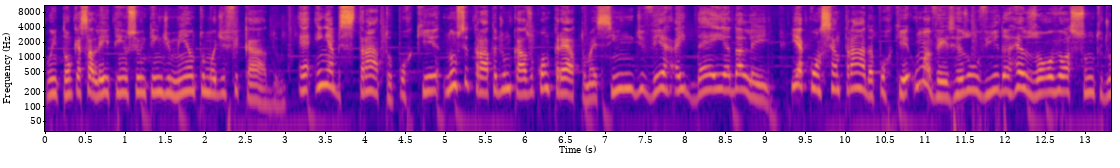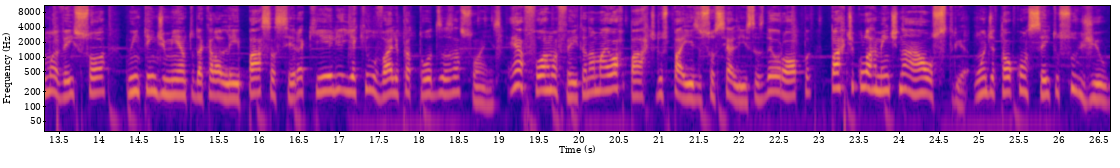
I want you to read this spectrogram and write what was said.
ou então que essa lei tenha o seu entendimento modificado. É em abstrato porque não se trata de um caso concreto, mas sim de ver a ideia da lei. E é concentrada porque, uma vez resolvida, resolve o assunto de uma vez só, o entendimento daquela lei passa a ser aquele e aquilo vale para todas as ações. É a forma feita na maior parte dos países socialistas da Europa, particularmente na Áustria, onde tal conceito surgiu.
